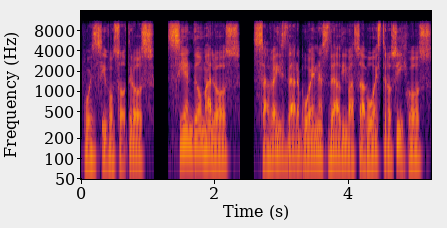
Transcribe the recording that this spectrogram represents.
Pues si vosotros, siendo malos, sabéis dar buenas dádivas a vuestros hijos,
